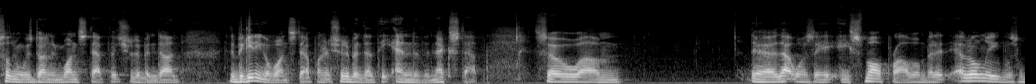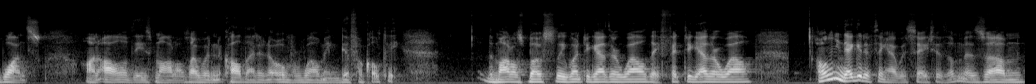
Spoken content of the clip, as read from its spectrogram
Something was done in one step that should have been done at the beginning of one step when it should have been at the end of the next step. So um, there, that was a, a small problem, but it, it only was once on all of these models. I wouldn't call that an overwhelming difficulty. The models mostly went together well, they fit together well. Only negative thing I would say to them is um,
